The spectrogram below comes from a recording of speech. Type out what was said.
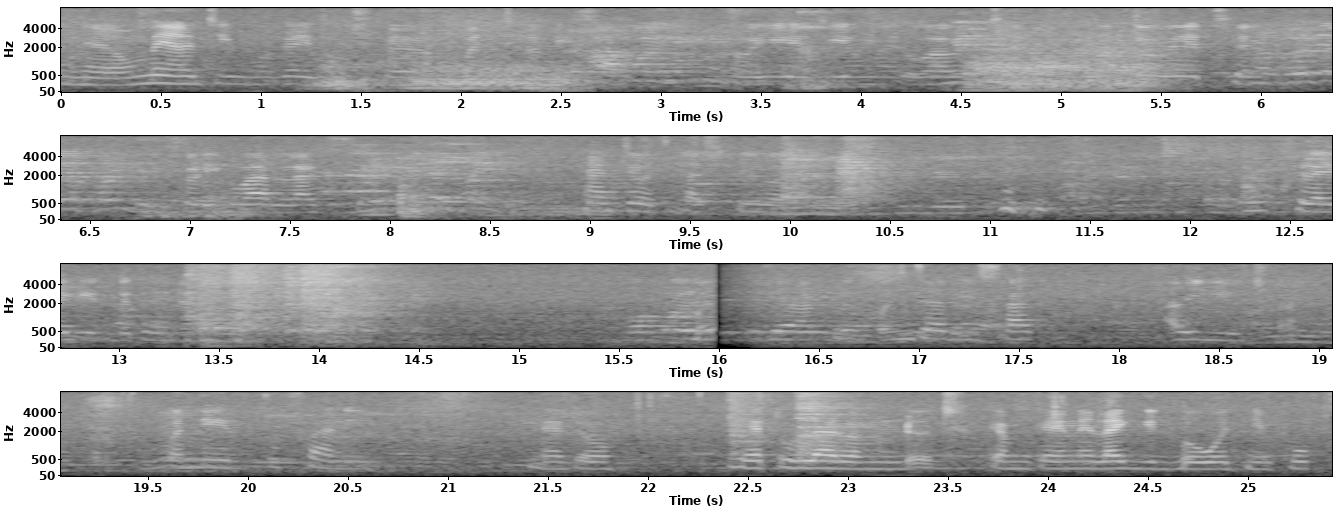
અને અમે હજી મગાવ્યું છે પંજાબી શાક તો એ હજી અમારું આવે છે તો એ છે થોડીક વાર લાગશે હા જો છાશ પીવાનું. ભૂખ લાગી બધાને. આપણું પંજાબી શાક આવી ગયું છે. પનીર તુફાની. ને જો હેત ઉલાડવા માંડ્યો છે. કેમ કે એને લાગી જ બહુ જ ની ભૂખ.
